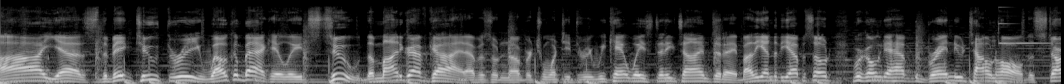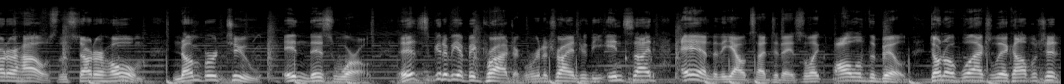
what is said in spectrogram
Ah, yes, the big 2-3. Welcome back, elites, to the Minecraft Guide, episode number 23. We can't waste any time today. By the end of the episode, we're going to have the brand new town hall, the starter house, the starter home, number two in this world. It's gonna be a big project. We're gonna try and do the inside and the outside today. So, like, all of the build. Don't know if we'll actually accomplish it,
